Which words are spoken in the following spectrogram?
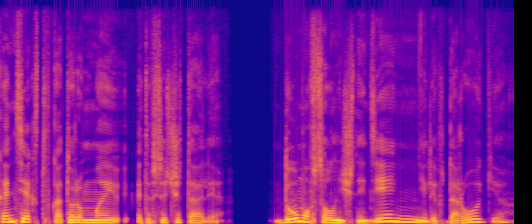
контекст, в котором мы это все читали. Дома в солнечный день или в дороге.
